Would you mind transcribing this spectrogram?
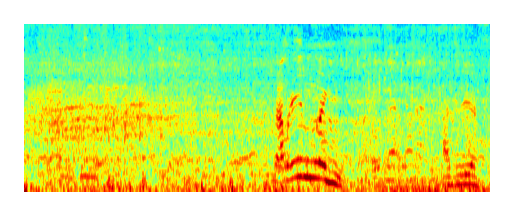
কি হল? নাকি আজকে আছে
